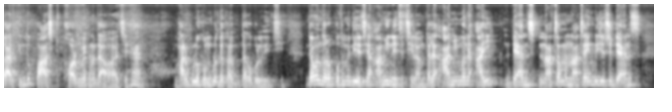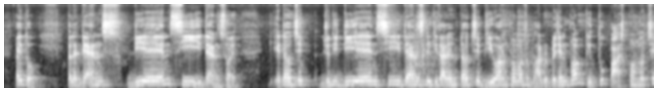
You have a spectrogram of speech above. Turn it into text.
তার কিন্তু পাস্ট ফর্ম এখানে দেওয়া আছে। হ্যাঁ? ভার্বগুলো কোনগুলো দেখা, দেখো বলে দিচ্ছি। যেমন ধরো প্রথমে দিয়েছে, আমি নেচেছিলাম। তাহলে আমি মানে আই ড্যান্স নাচা নাচা ইংরেজি হচ্ছে ড্যান্স তাই তো? তাহলে ড্যান্স ডিএন সি ড্যান্স হয়। এটা হচ্ছে যদি ডিএন সি ড্যান্স লিখি, তাহলে এটা হচ্ছে ভি ওয়ান ফর্ম অর্থাৎ ভার্বের প্রেজেন্ট ফর্ম কিন্তু পাস্ট ফর্ম হচ্ছে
